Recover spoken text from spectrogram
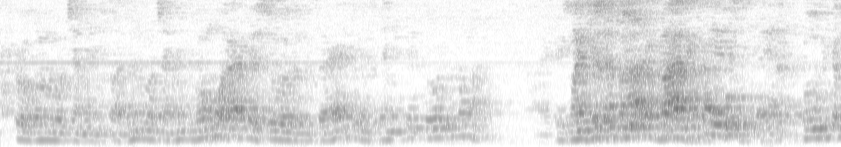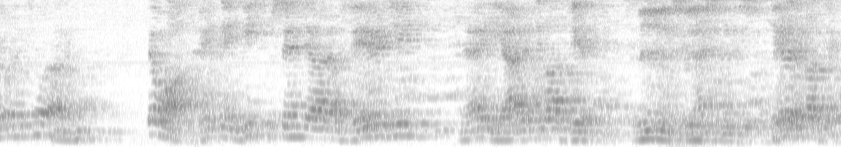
aprovou no loteamento, fazendo loteamento, vão morar pessoas perto, eles têm que ter toda uma, uma infraestrutura básica para eles, pública para eles morarem. Né? Então, ó, a gente tem 20% de área verde né, e área de lazer. Isso, isso, né? isso. Verde e lazer.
